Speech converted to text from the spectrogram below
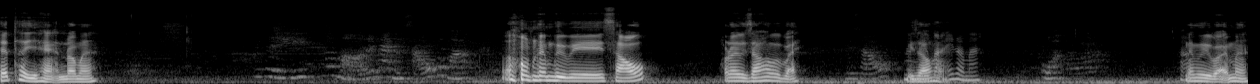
Hết thời hạn rồi mà. Hôm nay 16 Hôm nay 16 hay 17? 16 hả? 17 rồi mà. Hôm nay 17 mà.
